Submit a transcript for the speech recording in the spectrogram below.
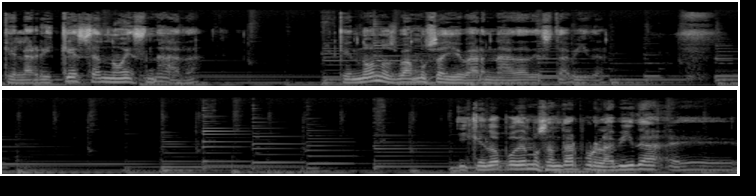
que la riqueza no es nada, que no nos vamos a llevar nada de esta vida. Y que no podemos andar por la vida eh,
